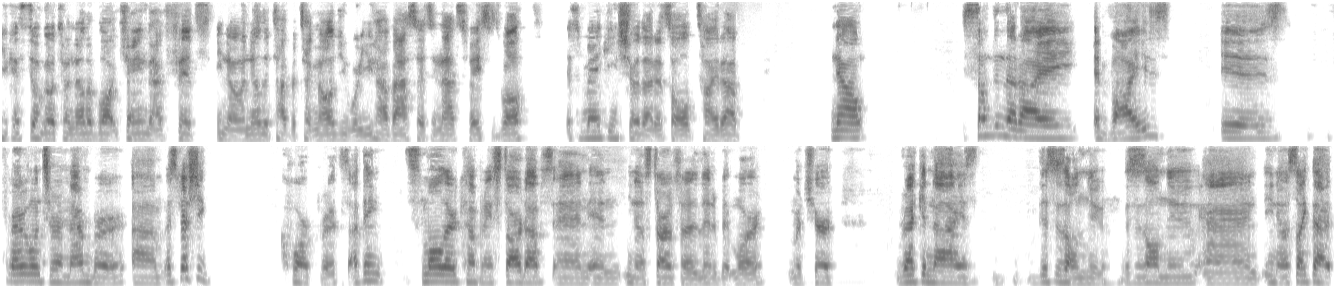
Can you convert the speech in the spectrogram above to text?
you can still go to another blockchain that fits, you know, another type of technology where you have assets in that space as well. It's making sure that it's all tied up. Now, something that I advise is for everyone to remember, um, especially corporates. I think smaller companies, startups, and and you know startups are a little bit more mature. Recognize this is all new. This is all new, and you know it's like that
